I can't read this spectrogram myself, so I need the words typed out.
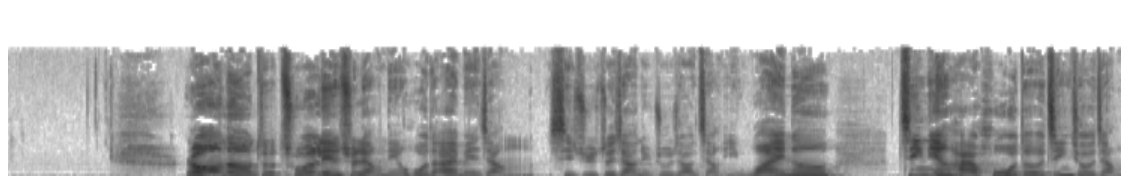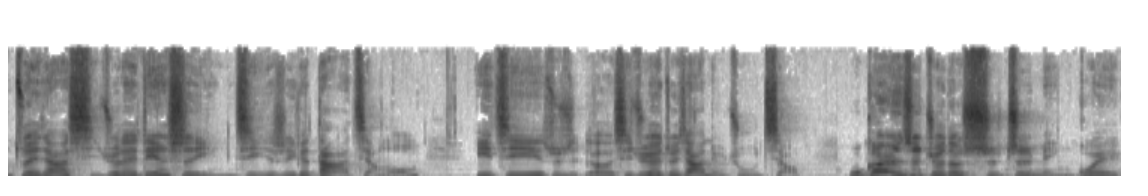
然后呢，就除了连续两年获得艾美奖喜剧最佳女主角奖以外呢，今年还获得金球奖最佳喜剧类电视影集，是一个大奖哦，以及就是呃喜剧类最佳女主角。我个人是觉得实至名归，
